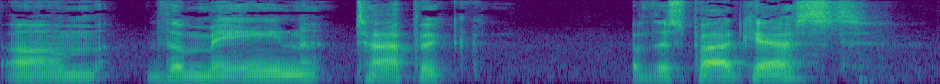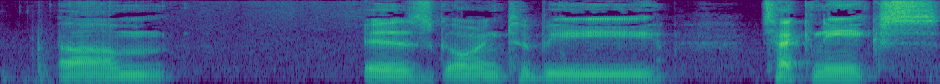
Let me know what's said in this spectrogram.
Um, the main topic of this podcast um, is going to be techniques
